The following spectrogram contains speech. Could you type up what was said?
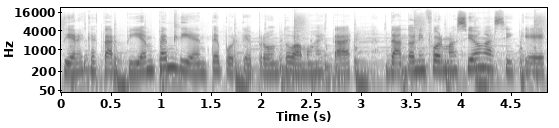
tienes que estar bien pendiente porque pronto vamos a estar dando la información. Así que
